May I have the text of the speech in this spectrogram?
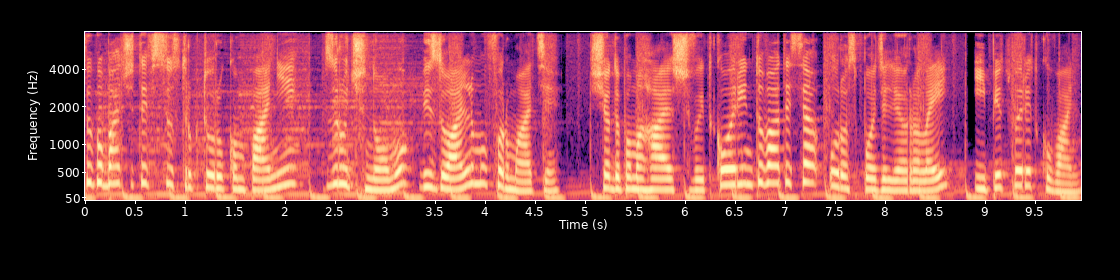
ви побачите всю структуру компанії в зручному візуальному форматі, що допомагає швидко орієнтуватися у розподілі ролей і підпорядкувань.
